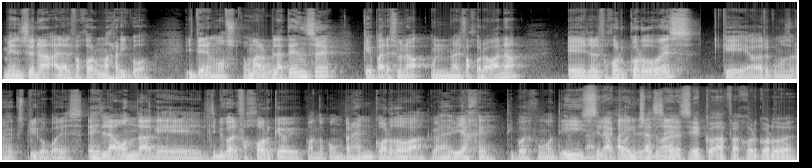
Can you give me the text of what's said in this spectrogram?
menciona al alfajor más rico. Y tenemos marplatense, que parece una, un alfajor habana, el alfajor cordobés, que a ver cómo se los explico cuál es. Es la onda que, el típico alfajor que cuando compras en Córdoba, que vas de viaje, tipo es como tiene Y una se la capa de concha, tu madre si es alfajor cordobés.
